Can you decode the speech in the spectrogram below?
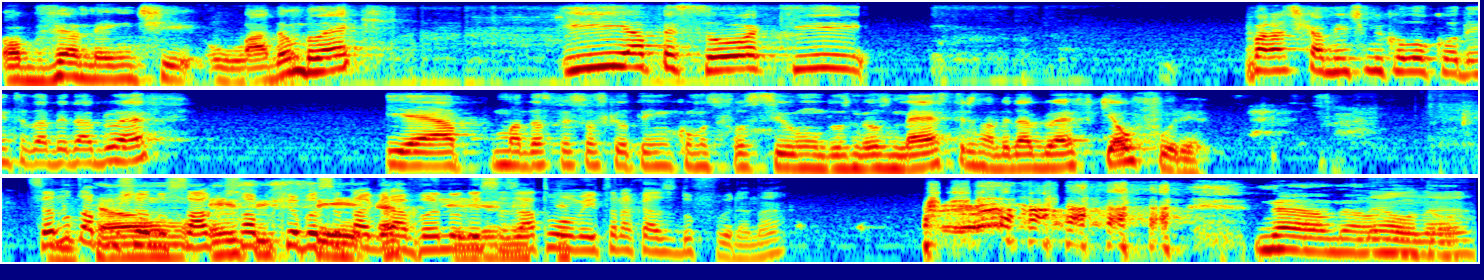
obviamente o Adam Black e a pessoa que praticamente me colocou dentro da BWF, que é uma das pessoas que eu tenho como se fosse um dos meus mestres na BWF, que é o Fúria. Você não tá Então, puxando o saco só porque você tá gravando esse nesse exato momento na casa do Fura, né? Não, não, Não, não, né?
